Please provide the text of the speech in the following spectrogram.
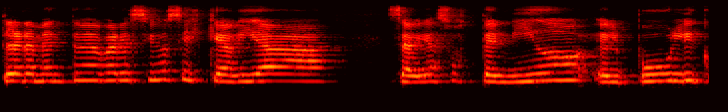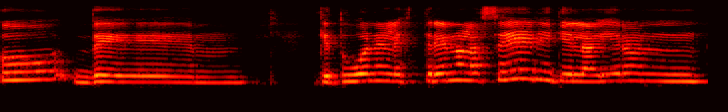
claramente, me pareció si es que había, se había sostenido el público de, que tuvo en el estreno la serie, que la vieron,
